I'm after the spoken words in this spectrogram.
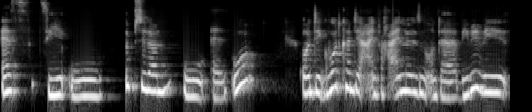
S C O Y O L O und den Code könnt ihr einfach einlösen unter www.scoio.de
